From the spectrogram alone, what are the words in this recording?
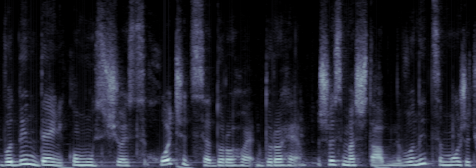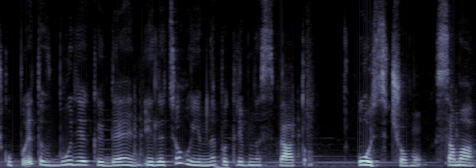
в один день комусь щось хочеться дороге, дороге, щось масштабне, вони це можуть купити в будь-який день, і для цього їм не потрібно свято. Ось в чому сама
